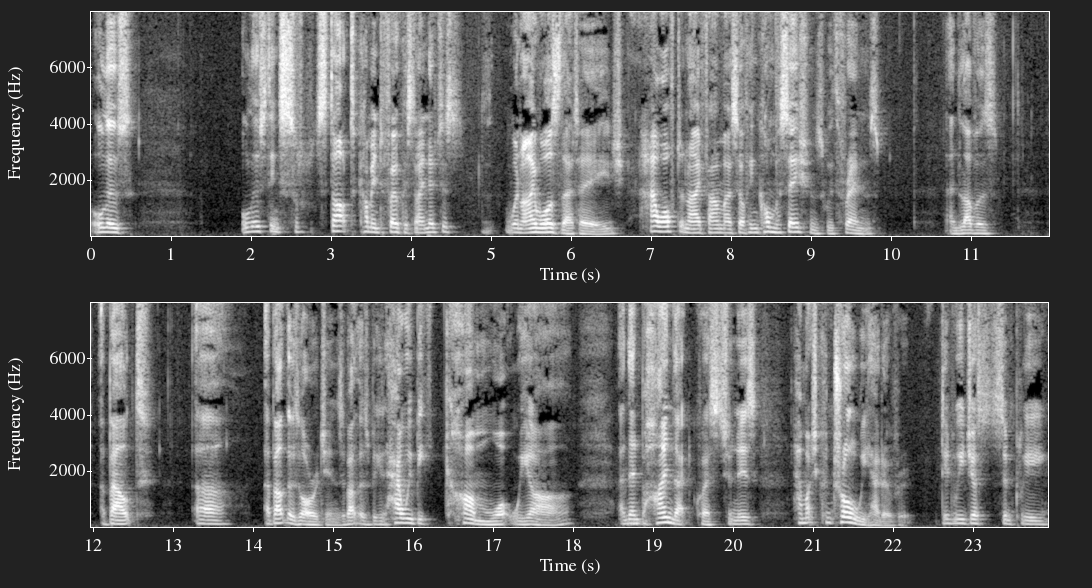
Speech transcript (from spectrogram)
all those all those things sort of start to come into focus. And I noticed when I was that age how often I found myself in conversations with friends and lovers about uh, about those origins, about those beginnings, how we become what we are, and then behind that question is how much control we had over it. Did we just simply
